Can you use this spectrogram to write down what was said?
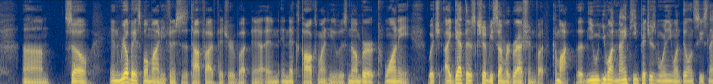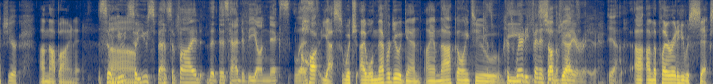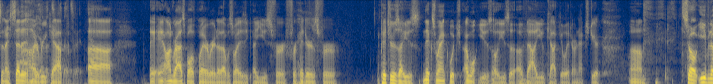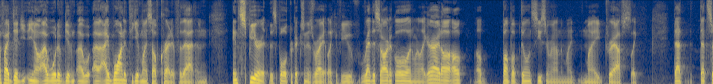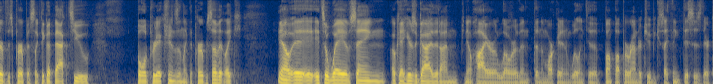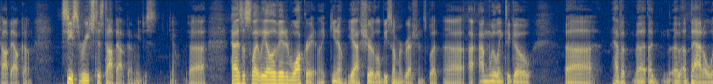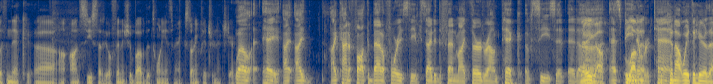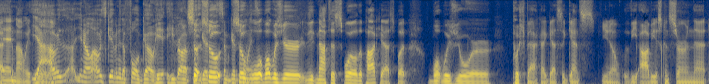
Um, so in real baseball mind, he finishes a top five pitcher, but uh, in in Nick Pollack's mind, he was number twenty. Which I get there should be some regression, but come on, the, you you want 19 pitchers more than you want Dylan Cease next year? I'm not buying it. So you so you specified that this had to be on Nick's list. Yes, which I will never do again. I am not going to Because be where did he finish on the player rater? Yeah. uh, on the player rater, he was six, and I said it in Oh, my yeah, that's recap. right, that's right. Uh, on Razzball's player rater, that was what I, I used for for hitters for pitchers. I use Nick's rank, which I won't use. I'll use a, a value calculator next year. Um, so even if I did, you know, I would have given. I, w- I wanted to give myself credit for that, and in spirit, this bold prediction is right. Like if you've read this article and we're like, all right, I'll I'll, I'll bump up Dylan Cease around in my my drafts, like that that served its purpose. Like they got back to bold predictions and like the purpose of it. Like you know, it, it's a way of saying, okay, here's a guy that I'm you know higher or lower than than the market and willing to bump up a round or two because I think this is their top outcome. Cease reached his top outcome. He just you know. Uh, has a slightly elevated walk rate. Like, you know, yeah, sure, there'll be some regressions, but uh, I, am willing to go uh, have a, a, a, a, battle with Nick uh, on Cease that he'll finish above the 20th rank starting pitcher next year. Well, hey, I, I I kind of fought the battle for you, Steve, because I had to defend my third round pick of Cease at, at there you uh, go. SP Love number it. ten. I cannot wait to hear that. And cannot wait to yeah, hear that. I was, uh, you know, I was giving it a full go. He he brought up so some good, so some good so points. what was your not to spoil the podcast, but what was your pushback, I guess, against you know the obvious concern that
